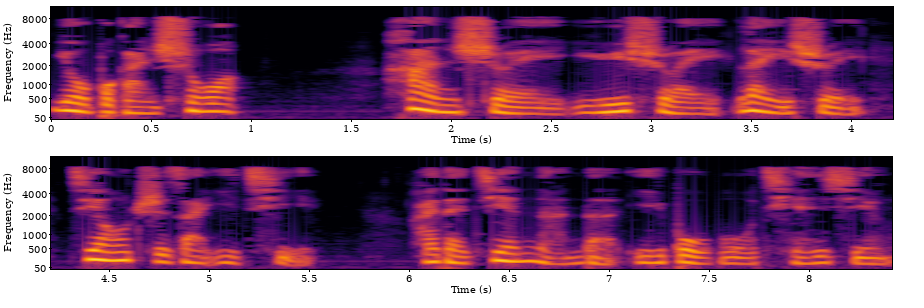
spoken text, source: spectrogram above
又不敢说，汗水、雨水、泪水交织在一起，还得艰难的一步步前行。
